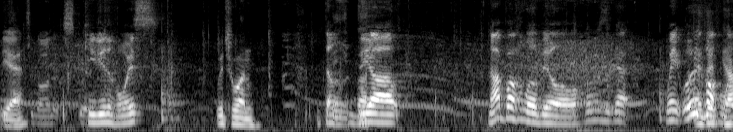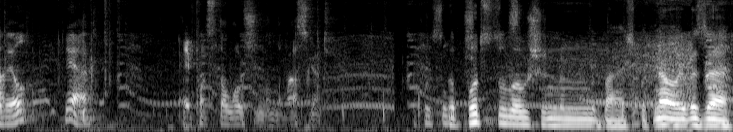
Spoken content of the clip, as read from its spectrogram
Yeah. Can you do the voice? Which one? The, the uh, not Buffalo Bill. What was the guy? Wait, what was I Buffalo not- Bill? Yeah. It puts the lotion in the basket. So puts the lotion in the basket. No, it was uh,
